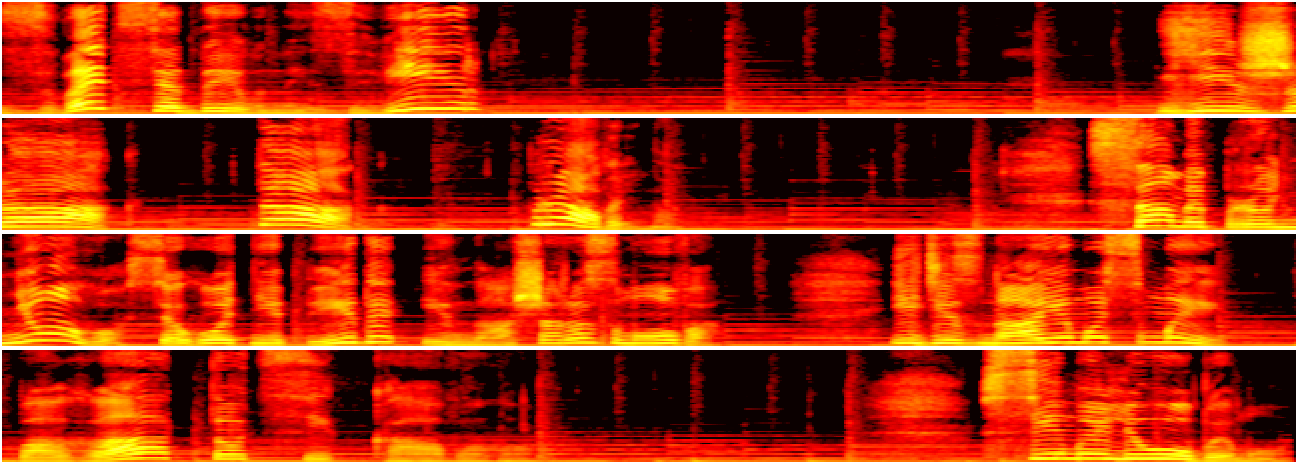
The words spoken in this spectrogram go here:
зветься дивний звір. Їжак. Так, правильно. Саме про нього сьогодні піде і наша розмова. І дізнаємось ми багато цікавого. Всі ми любимо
